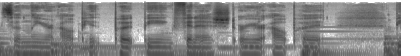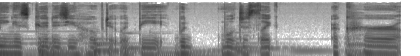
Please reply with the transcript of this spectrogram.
suddenly your output being finished or your output being as good as you hoped it would be, would will just like occur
